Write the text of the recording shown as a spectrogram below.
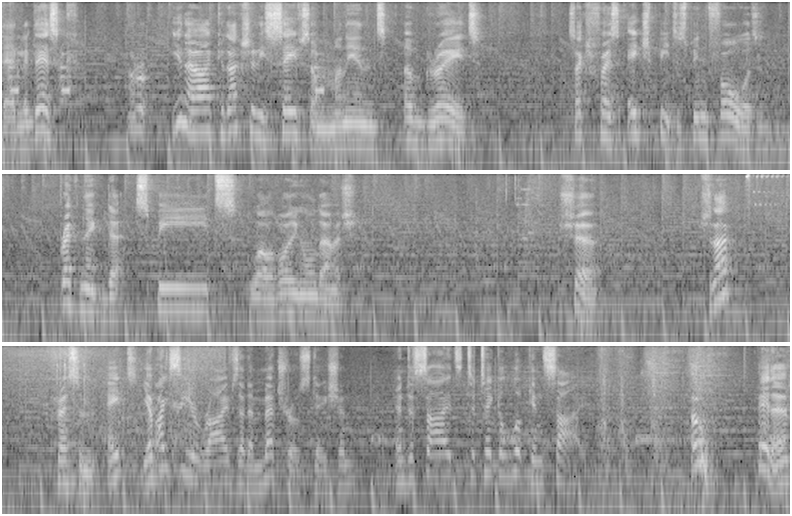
Deadly Disc. Or, you know, I could actually save some money and upgrade. Sacrifice HP to spin forward. Breakneck speeds while avoiding all damage. Sure. Should I press an 8? Yep. Icey arrives at a metro station and decides to take a look inside. Oh, hey there.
